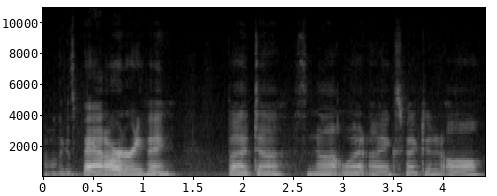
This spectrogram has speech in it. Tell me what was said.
I don't think it's bad art or anything, but uh, it's not what I expected at all.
